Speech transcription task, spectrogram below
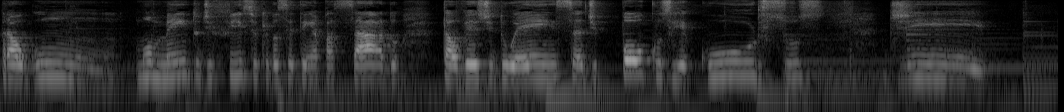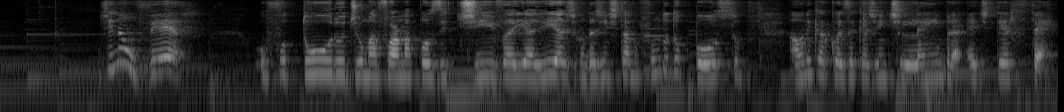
para algum momento difícil que você tenha passado, talvez de doença, de poucos recursos de, de não ver o futuro de uma forma positiva e aí quando a gente está no fundo do poço, a única coisa que a gente lembra é de ter fé.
